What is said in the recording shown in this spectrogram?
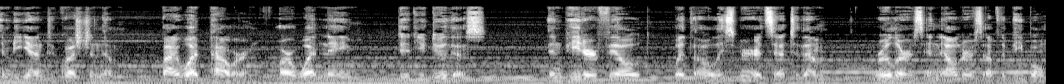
and began to question them. By what power or what name did you do this? Then Peter, filled with the Holy Spirit, said to them, Rulers and elders of the people,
